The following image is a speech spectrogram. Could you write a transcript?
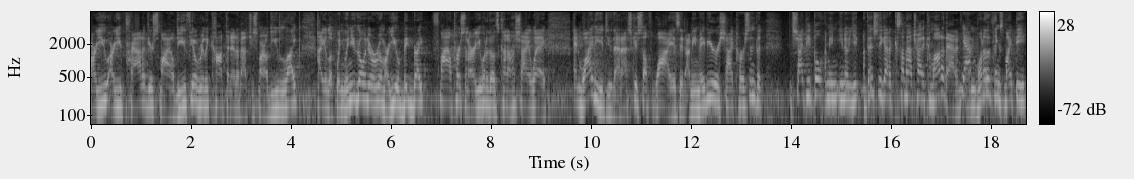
are you are you proud of your smile do you feel really confident about your smile do you like how you look when, when you go into a room are you a big bright smile person or are you one of those kind of shy away and why do you do that ask yourself why is it i mean maybe you're a shy person but shy people i mean you know you eventually you got to somehow try to come out of that and, Yeah. and one of the things might be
